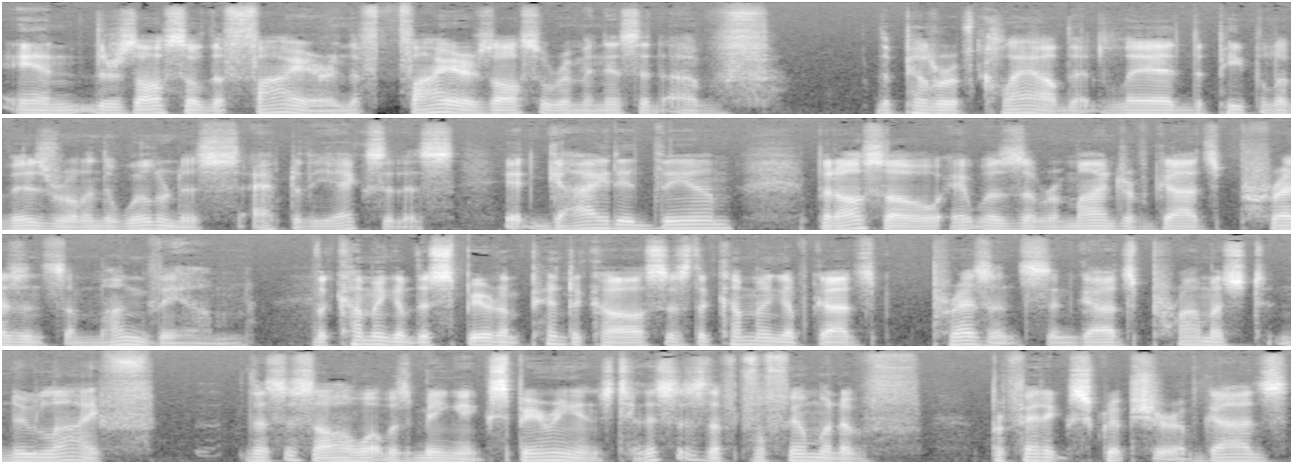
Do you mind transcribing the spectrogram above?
And there's also the fire, and the fire is also reminiscent of the pillar of cloud that led the people of Israel in the wilderness after the Exodus. It guided them, but also it was a reminder of God's presence among them. The coming of the Spirit on Pentecost is the coming of God's presence and God's promised new life. This is all what was being experienced. This is the fulfillment of prophetic scripture, of God's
